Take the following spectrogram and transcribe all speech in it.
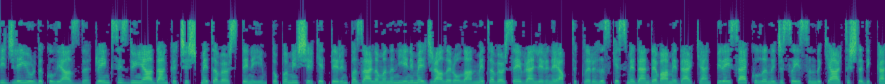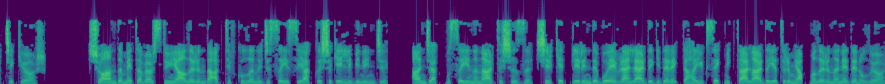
Dicle Yurdakul yazdı. Renksiz dünyadan kaçış, Metaverse, deneyim, dopamin şirketlerin pazarlamanın yeni mecraları olan Metaverse evrenlerine yaptıkları hız kesmeden devam ederken, bireysel kullanıcı sayısındaki artışla dikkat çekiyor. Şu anda Metaverse dünyalarında aktif kullanıcı sayısı yaklaşık 50 bininci. Ancak bu sayının artış hızı, şirketlerin de bu evrenlerde giderek daha yüksek miktarlarda yatırım yapmalarına neden oluyor.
